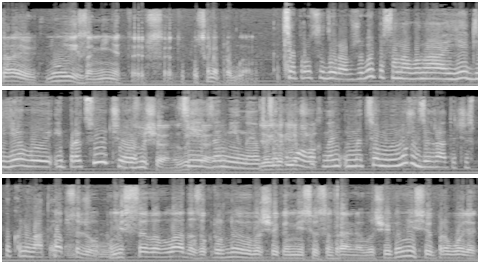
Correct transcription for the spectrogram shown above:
відкликають, ну їх замінять та і все. Тобто це не проблема. Ця процедура вже виписана, вона є дієвою і працюючою. Ну, звичайно, ці звичайно. заміни в Як- цих як- умовах на, на цьому не можуть зіграти чи спекулювати? якимось Абсолютно. чином? Місцева влада з окружною виборчою комісією, центральною виборчою комісією проводять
